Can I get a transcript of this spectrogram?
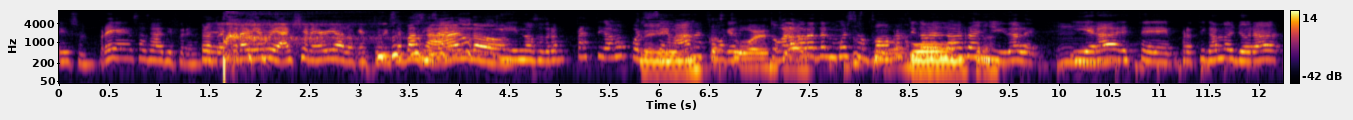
eh, sorpresa, ¿sabes? Diferentes. Pero todo era bien reactionary a lo que estuviese pasando. Y nosotros practicamos por Increíble. semanas, como que todas las horas de almuerzo vamos a practicar en la. Ranji, dale. Y era este practicando, yo era,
